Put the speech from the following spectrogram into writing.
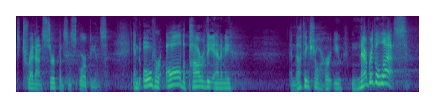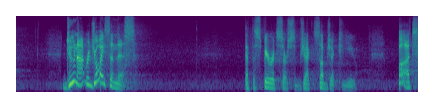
to tread on serpents and scorpions, and over all the power of the enemy and nothing shall hurt you. Nevertheless, do not rejoice in this, that the spirits are subject, subject to you, but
